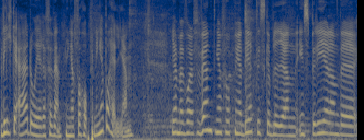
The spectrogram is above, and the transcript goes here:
Vilka är då era förväntningar och förhoppningar på helgen? Ja, men våra förväntningar och förhoppningar är att det ska bli en inspirerande,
